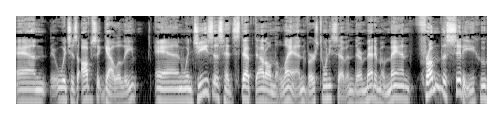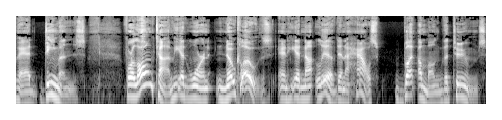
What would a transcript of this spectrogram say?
and which is opposite Galilee. And when Jesus had stepped out on the land, verse 27, there met him a man from the city who had demons for a long time he had worn no clothes, and he had not lived in a house but among the tombs.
